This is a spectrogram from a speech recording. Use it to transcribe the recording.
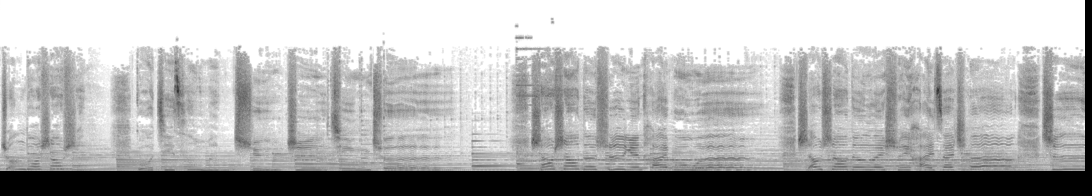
转多少身。过几次门，虚掷青春。小小的誓言还不稳，小小的泪水还在撑，只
